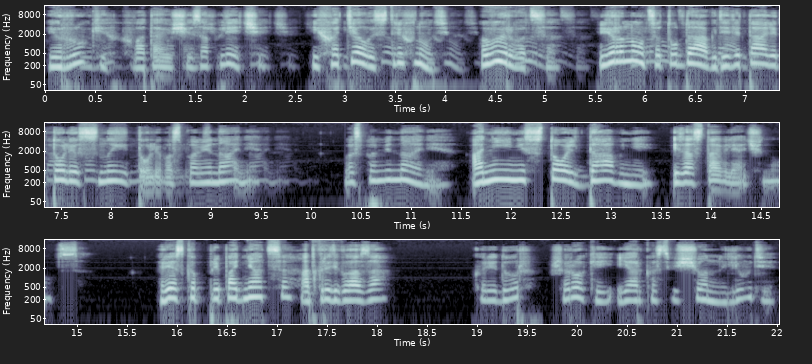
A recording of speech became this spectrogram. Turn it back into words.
и руки, хватающие за плечи. И хотелось стряхнуть, вырваться, вернуться туда, где витали то ли сны, то ли воспоминания. Воспоминания, они не столь давние и заставили очнуться. Резко приподняться, открыть глаза. Коридор широкий, ярко освещенный, люди,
